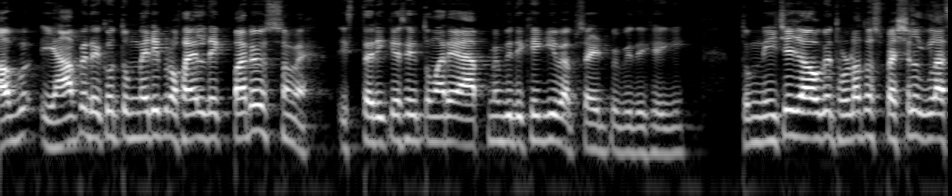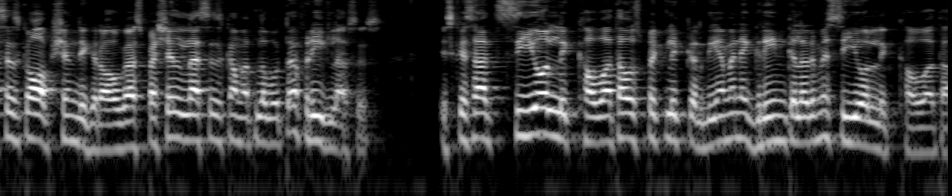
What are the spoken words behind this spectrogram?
अब यहाँ पे देखो, तुम मेरी प्रोफ़ाइल देख पा रहे हो उस समय। इस तरीके से तुम्हारे ऐप में भी दिखेगी वेबसाइट पे भी दिखेगी। तुम नीचे जाओगे, थोड़ा तो स्पेशल क्लासेस का ऑप्शन दिख रहा होगा। स्पेशल क्लासेस का मतलब होता है फ्री क्लासेस इसके साथ सी ऑल लिखा हुआ था, उस पर क्लिक कर दिया मैंने। ग्रीन कलर में सी ऑल लिखा हुआ था।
